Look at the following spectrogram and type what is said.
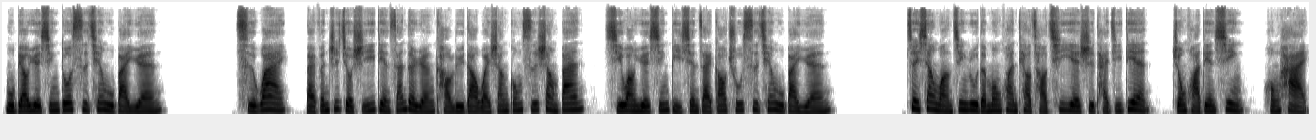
目标月薪多四千五百元。此外，百分之九十一点三的人考虑到外商公司上班，希望月薪比现在高出四千五百元。最向往进入的梦幻跳槽企业是台积电、中华电信、鸿海、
